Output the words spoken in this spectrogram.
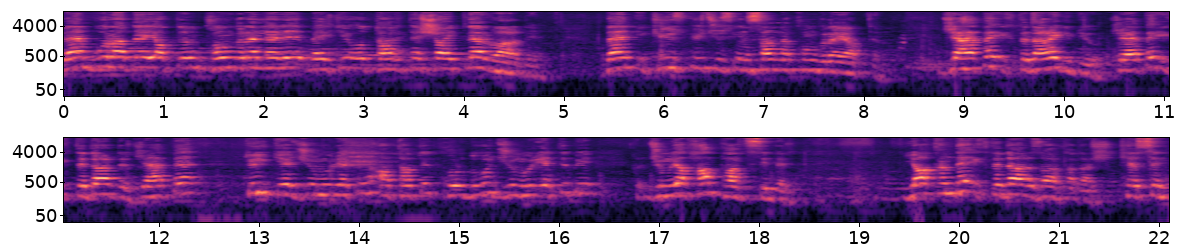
Ben burada yaptığım kongreleri belki o tarihte şahitler vardı. Ben 200-300 insanla kongre yaptım. CHP iktidara gidiyor. CHP iktidardır. CHP Türkiye Cumhuriyeti'nin Atatürk kurduğu cumhuriyeti bir Cumhuriyet Halk Partisi'dir. Yakında iktidarız arkadaş. Kesin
